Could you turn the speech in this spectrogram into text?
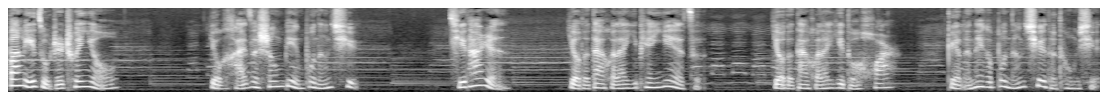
班里组织春游，有个孩子生病不能去，其他人有的带回来一片叶子，有的带回来一朵花儿给了那个不能去的同学。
